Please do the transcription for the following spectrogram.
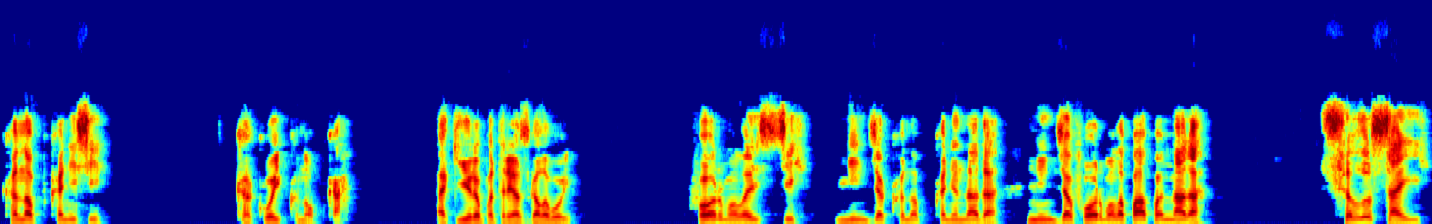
«Кнопка неси!» Какой кнопка? Акира потряс головой. Формула исти. Ниндзя кнопка не надо. Ниндзя формула папа надо. Слушай,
